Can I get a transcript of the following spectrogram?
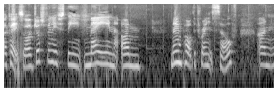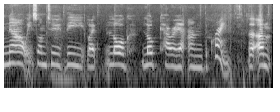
Okay, so I've just finished the main um, main part of the train itself, and now it's onto the like log log carrier and the crane. But um,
